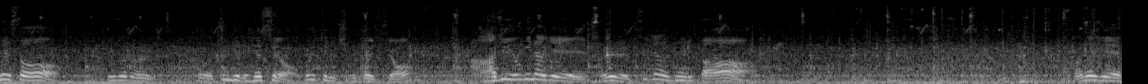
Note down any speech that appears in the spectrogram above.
해서 이거를 어, 준비를 했어요. 그랬더니 지금 보십시오. 아주 요긴하게 잘 쓰지 않습니까? 만약에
